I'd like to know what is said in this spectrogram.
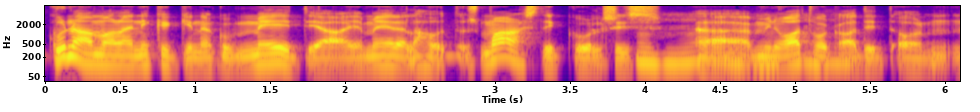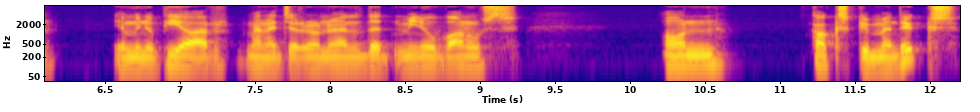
kuna ma olen ikkagi nagu meedia ja meelelahutusmaastikul, siis mm Mhm, -hmm. mhm, minu advokaadid on ja minu PR mänedžer on öelnud, et minu vanus on kakskümmend üks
